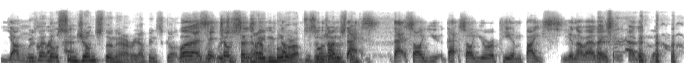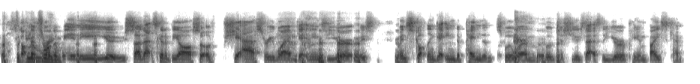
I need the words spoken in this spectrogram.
young. Was that not St. Johnstone, Harry? Up in Scotland. Well, that's St we just sent Hayden Muller up to St Well, no, Johnstone. that's that's our that's our European base. You know how they say how they- Scotland want to be in the EU, so that's going to be our sort of shit assery way of getting into Europe. Is when Scotland get independence, we'll um, we'll just use that as the European base camp.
